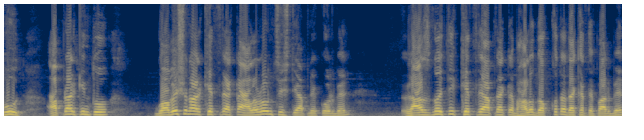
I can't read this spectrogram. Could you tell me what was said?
বুধ আপনার কিন্তু গবেষণার ক্ষেত্রে একটা আলোড়ন সৃষ্টি আপনি করবেন। রাজনৈতিক ক্ষেত্রে আপনি একটা ভালো দক্ষতা দেখাতে পারবেন।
